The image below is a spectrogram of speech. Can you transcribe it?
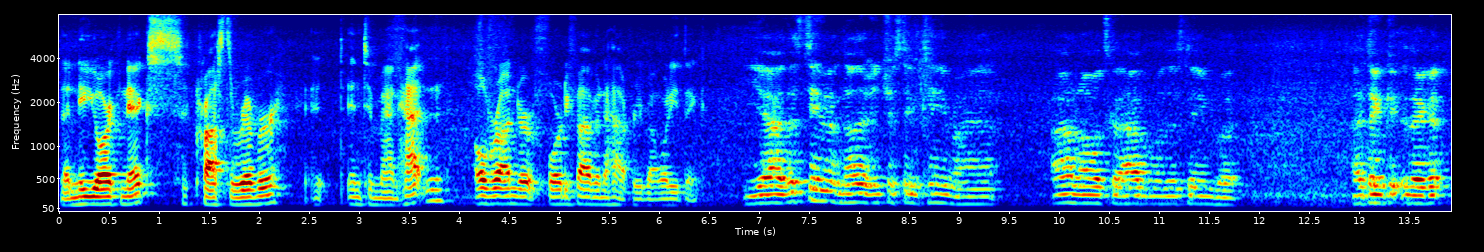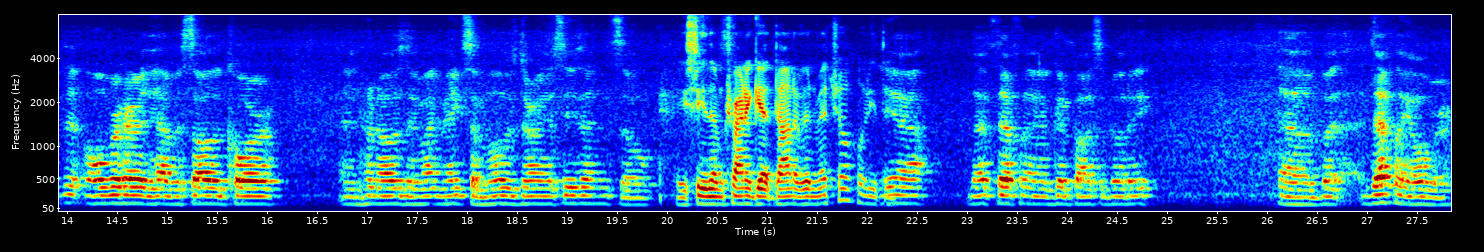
The New York Knicks cross the river into Manhattan. Over under 45 and a half rebound. What do you think? Yeah, this team is another interesting team. I, I don't know what's gonna happen with this team, but I think they're, they're over here. They have a solid core, and who knows, they might make some moves during the season. So you see them trying to get Donovan Mitchell. What do you think? Yeah, that's definitely a good possibility. Uh, but definitely over.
